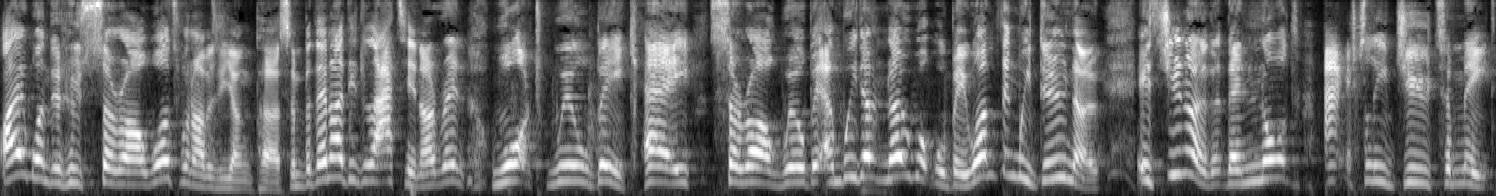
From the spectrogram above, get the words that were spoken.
I wondered who Sarah was when I was a young person, but then I did Latin. I read what will be. Que Sera will be. And we don't know what will be. One thing we do know is do you know that they're not actually due to meet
